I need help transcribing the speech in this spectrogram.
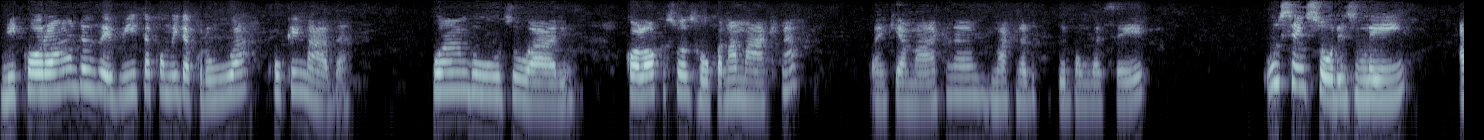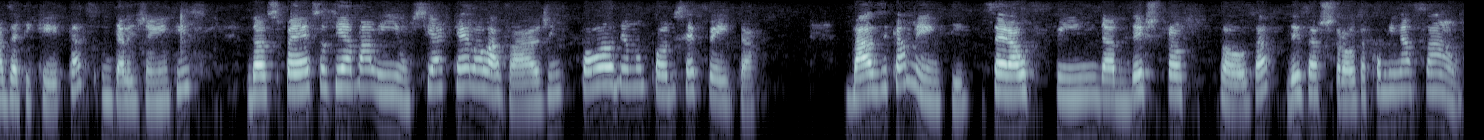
Microondas evita comida crua ou queimada. Quando o usuário coloca suas roupas na máquina, tá aqui a máquina, máquina do futuro como vai ser, os sensores leem as etiquetas inteligentes das peças e avaliam se aquela lavagem pode ou não pode ser feita. Basicamente, será o fim da desastrosa, desastrosa combinação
